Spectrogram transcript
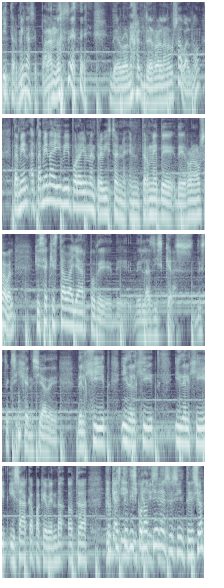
y termina separándose de, Ronald, de Roland Orzábal, ¿no? También, también ahí vi por ahí una entrevista en, en internet de, de Roland Orzábal que decía que estaba ya harto de, de- de las disqueras, de esta exigencia de, del hit y del hit y del hit y saca para que venda. Creo que- que, este y- y disco que no tiene esa intención,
